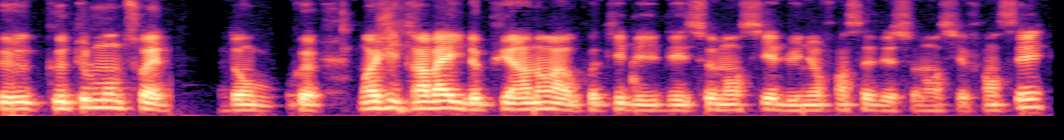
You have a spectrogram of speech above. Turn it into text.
que, que tout le monde souhaite. Donc, euh, moi, j'y travaille depuis un an à côté des, semenciers de l'Union française des semenciers français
